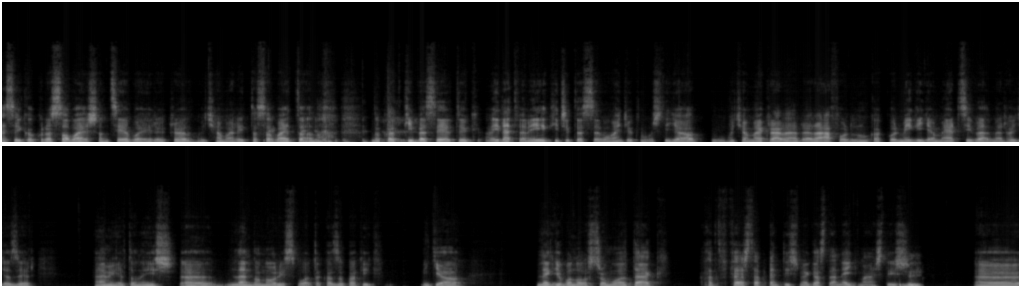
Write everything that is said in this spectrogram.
Beszéljük akkor a szabályosan célba érőkről, hogyha már itt a szabálytalanokat kibeszéltük, illetve még egy kicsit összevonhatjuk most így, a, hogyha McLarenre ráfordulunk, akkor még így a Mercivel, mert hogy azért Hamilton és uh, Landon Norris voltak azok, akik így a legjobban ostromolták, hát verstappen is, meg aztán egymást is. Uh,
